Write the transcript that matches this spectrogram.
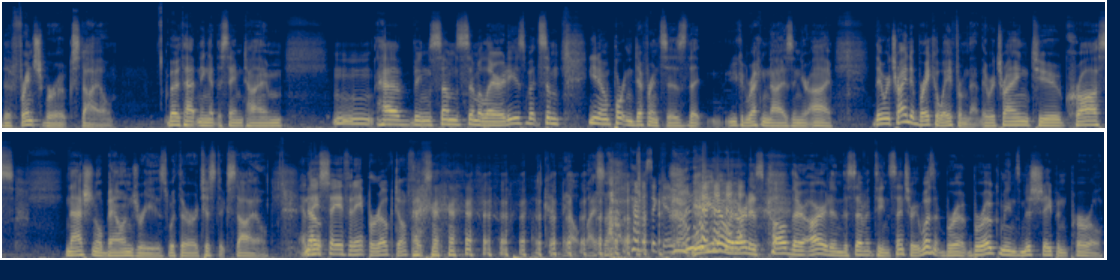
the French Baroque style, both happening at the same time mm, having some similarities, but some, you know, important differences that you could recognize in your eye. They were trying to break away from that. They were trying to cross national boundaries with their artistic style. And Now- they say if it ain't Baroque, don't fix it. I couldn't help myself. That was a good one. well, you know what artists called their art in the 17th century? It wasn't Baroque. Baroque means misshapen pearl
